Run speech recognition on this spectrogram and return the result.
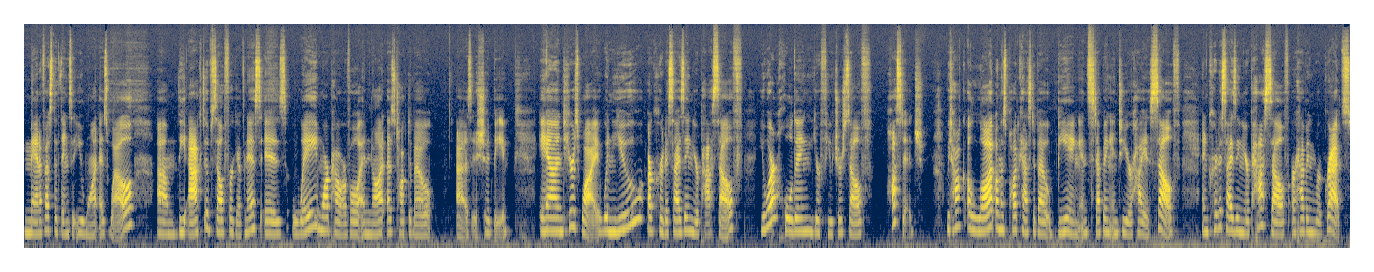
manifest the things that you want as well. Um, the act of self forgiveness is way more powerful and not as talked about as it should be. And here's why when you are criticizing your past self, you are holding your future self hostage. We talk a lot on this podcast about being and stepping into your highest self, and criticizing your past self or having regrets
